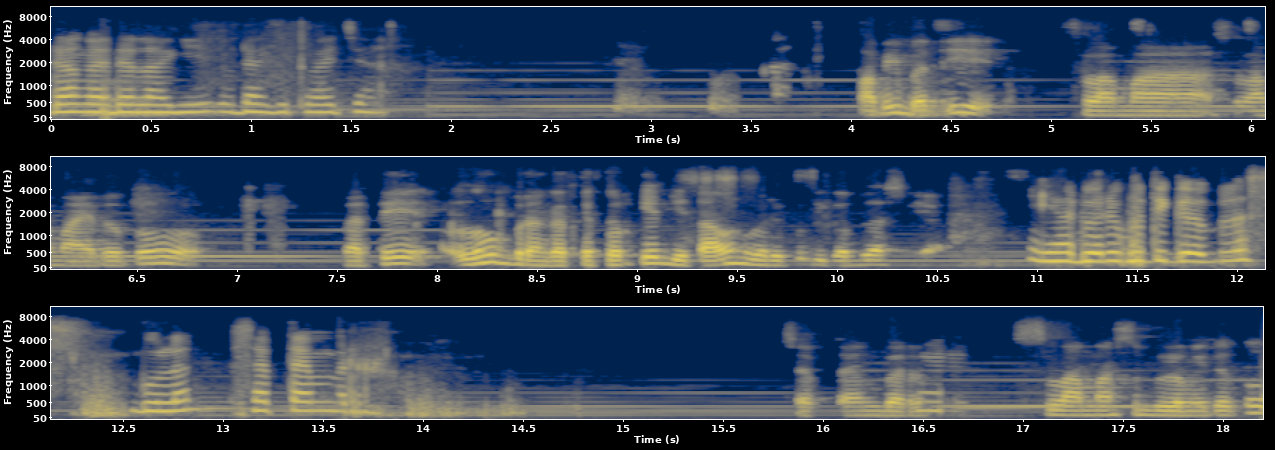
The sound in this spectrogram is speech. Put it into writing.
udah nggak ada lagi udah gitu aja Tapi berarti selama selama itu tuh berarti lu berangkat ke Turki di tahun 2013 ya? Iya 2013 bulan September September. Hmm. Selama sebelum itu tuh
